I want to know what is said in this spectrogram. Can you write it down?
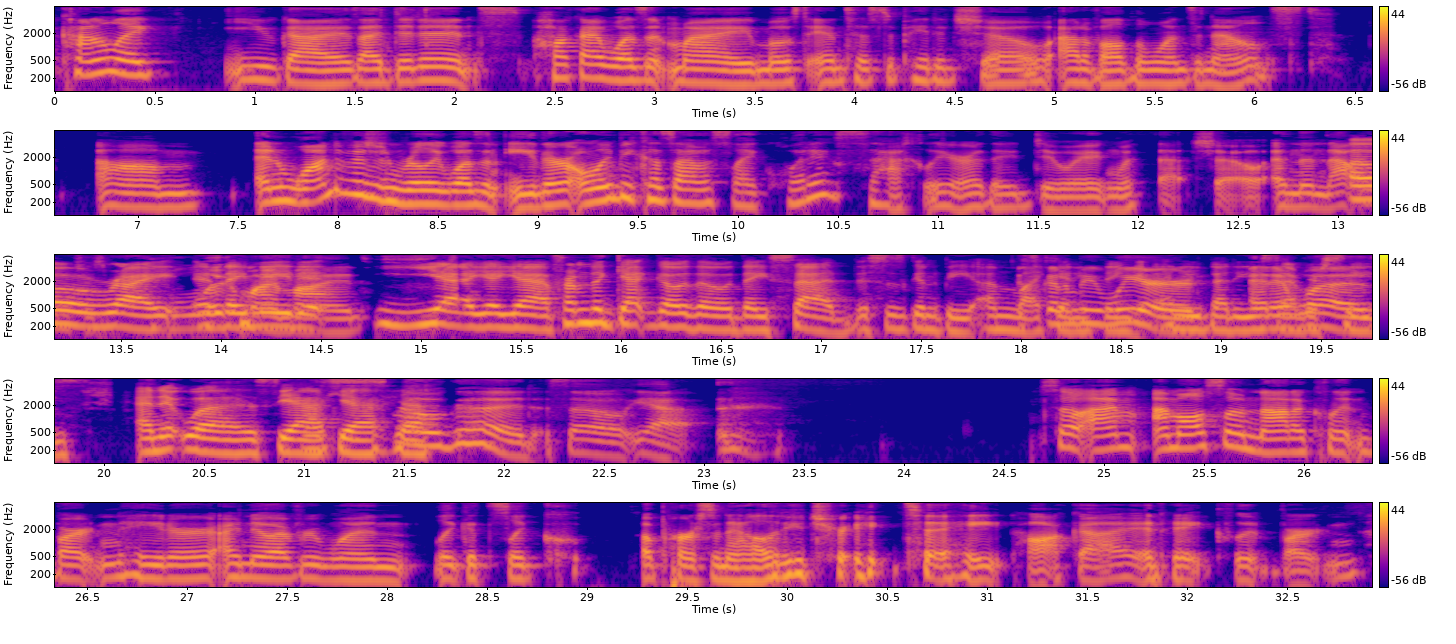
kind of like you guys, I didn't. Hawkeye wasn't my most anticipated show out of all the ones announced. Um, and WandaVision really wasn't either, only because I was like, what exactly are they doing with that show? And then that oh, right. and they made mind. it. Yeah, yeah, yeah. From the get go, though, they said this is going to be unlike gonna anything be weird. anybody's and ever seen. And it was. Yeah, It's yeah, so yeah. good. So yeah. So I'm I'm also not a Clinton Barton hater. I know everyone like it's like a personality trait to hate Hawkeye and hate Clint Barton.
